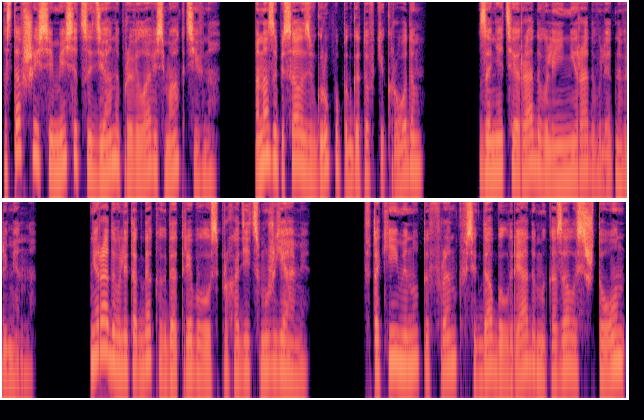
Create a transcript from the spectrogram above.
Оставшиеся месяцы Диана провела весьма активно. Она записалась в группу подготовки к родам. Занятия радовали и не радовали одновременно. Не радовали тогда, когда требовалось проходить с мужьями. В такие минуты Фрэнк всегда был рядом, и казалось, что он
